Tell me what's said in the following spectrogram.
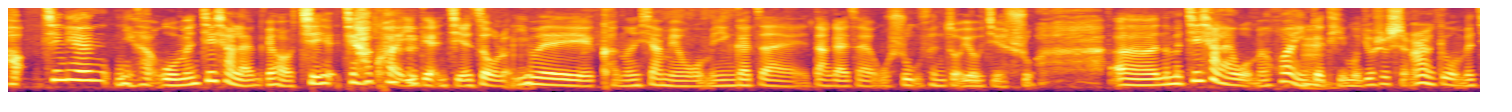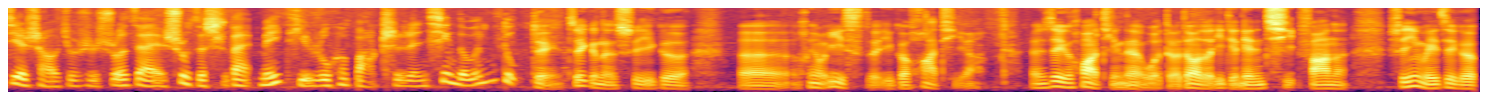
好，今天你看，我们接下来要接加快一点节奏了，因为可能下面我们应该在大概在五十五分左右结束。呃，那么接下来我们换一个题目，就是沈二给我们介绍，就是说在数字时代，媒体如何保持人性的温度。对，这个呢是一个呃很有意思的一个话题啊。但是这个话题呢，我得到的一点点启发呢，是因为这个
